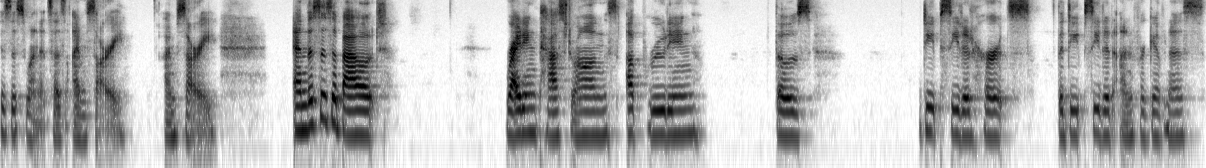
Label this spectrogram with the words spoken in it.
is this one. It says, I'm sorry. I'm sorry. And this is about righting past wrongs, uprooting those deep-seated hurts, the deep-seated unforgiveness.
